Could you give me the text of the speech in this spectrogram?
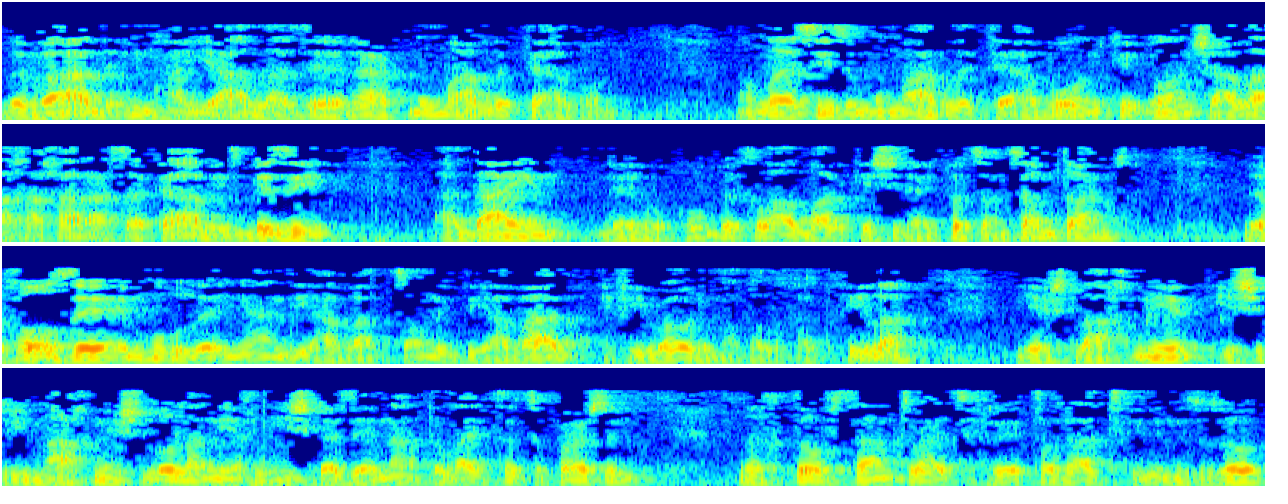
Levad im haya lazer rak mumar leteavon. Unless he's a mumar leteavon, kegon shalach achar asakav, he's busy, adayin, vehu bechlal bar keshira. He puts on sometimes. וכל זה אם הוא לעניין דיעבד. It's only דיעבד if he wrote him, אבל לכתחילה יש להחמיר, יש be מחמיר שלא להניח לאיש כזה, not to like such a person, לכתוב סתם to write ספרי תורה, תפילין מזוזות,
